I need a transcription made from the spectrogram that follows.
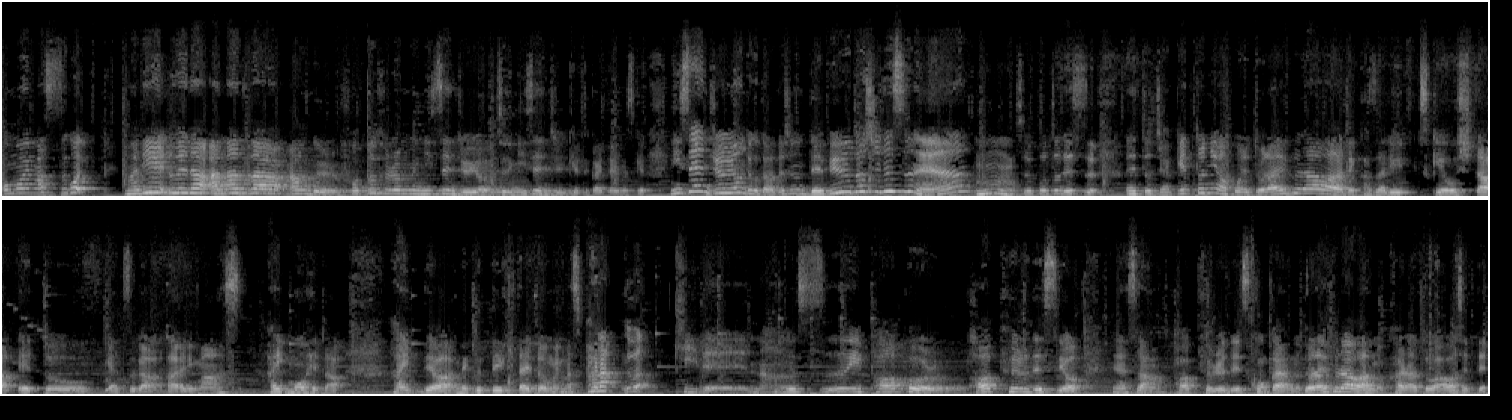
思います。すごい。マリエ・ウエダ・アナザー・アングル、フォトフロム2014、次2019って書いてありますけど、2014ってことは私のデビュー年ですね。うん、そういうことです。えっ、と、ジャケットにはこれドライフラワーで飾り付けをした、えっ、と、やつがあります。はい、もう下手。はい、ではめくっていきたいと思います。パラうわ綺麗な薄いパープル。パープルですよ。皆さん、パープルです。今回あのドライフラワーのカラーと合わせて、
